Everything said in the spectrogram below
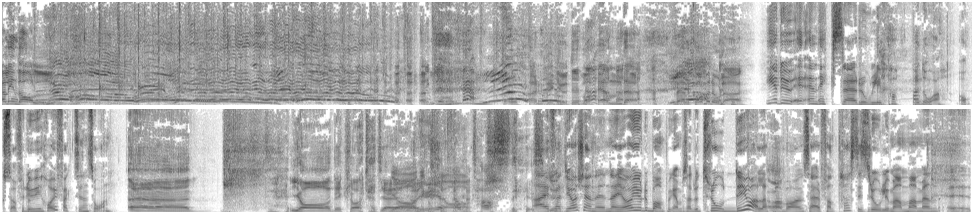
Ola Lindholm! Åh herregud, vad hände? Välkommen Ola! Är du en extra rolig pappa då också? För du har ju faktiskt en son. Eh, ja, det är klart att jag är. Ja, jag det är ju helt fantastisk. Nej, för att jag känner, när jag gjorde barnprogram och så här, då trodde ju alla att man var en så här fantastiskt rolig mamma, men eh,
